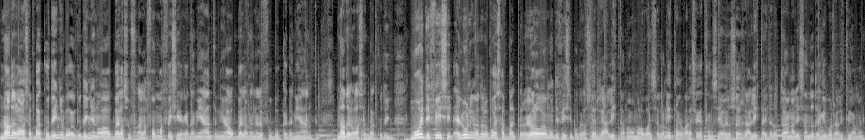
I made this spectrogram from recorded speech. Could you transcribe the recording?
No te lo va a salvar Cutiño porque Cutiño no va a volver a, la forma física que tenía antes ni va a volver a tener el fútbol que tenía antes. No te lo va a salvar Cutiño. Muy difícil. El único que te lo puede salvar, pero yo lo veo muy difícil porque yo soy realista, no como los barcelonistas que parece que están ciegos. Yo soy realista y te lo estoy analizando tu equipo realísticamente.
